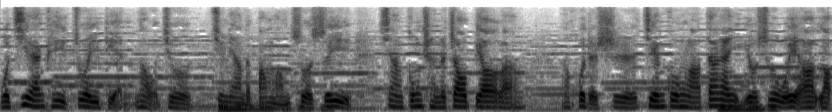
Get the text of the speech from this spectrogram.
我既然可以做一点，那我就尽量的帮忙做。所以，像工程的招标啦，啊，或者是监工啦，当然有时候我也要老。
